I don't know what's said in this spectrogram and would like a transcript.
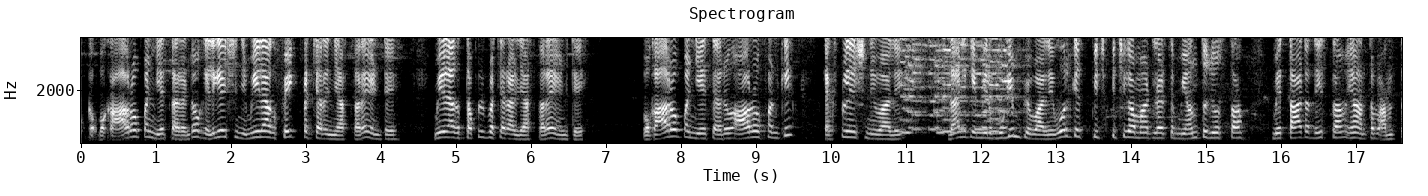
ఒక ఒక ఆరోపణ చేస్తారంటే ఒక ఎలిగేషన్ మీలాగా ఫేక్ ప్రచారం చేస్తారా ఏంటి? మీలాగా తప్పుడు ప్రచారాలు చేస్తారా ఏంటి? ఒక ఆరోపణ చేశారు. ఆరోపణకి ఎక్స్ప్లెనేషన్ ఇవ్వాలి. దానికి మీరు ముగింపు ఇవ్వాలి. ఊరికే పిచ్చి పిచ్చిగా మాట్లాడితే మీ అంతు చూస్తాం మీ తాట తీస్తాం. ఏ అంత అంత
